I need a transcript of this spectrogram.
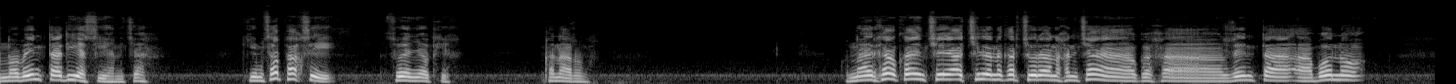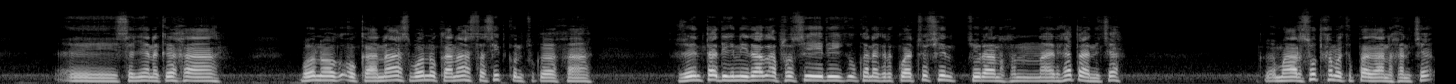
noventa dia si kim sa pak si suen ni otkir ka na run na irka ka hen cha achila na kar chura na hen cha ogotka renta abono eh, señana kaja bono o canas bono canasta sit con chukaja. Renta dignidad absosiri ukanakar 400 chura nairja tanicha marzo tjama que pagan najancha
